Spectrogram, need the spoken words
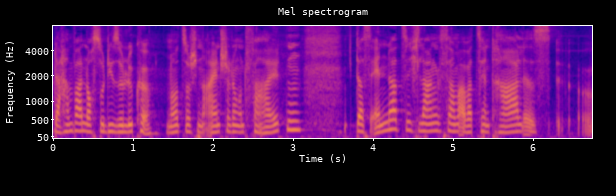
Da haben wir noch so diese Lücke ne, zwischen Einstellung und Verhalten. Das ändert sich langsam, aber zentral ist äh,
